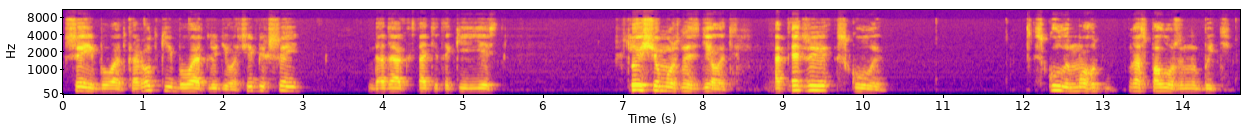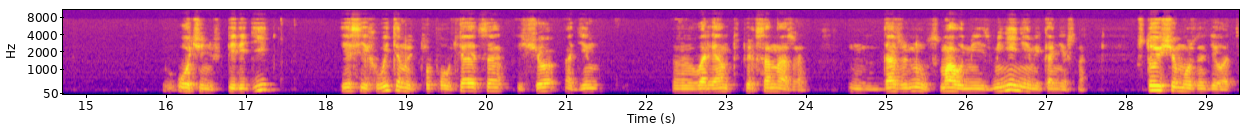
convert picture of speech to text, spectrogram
Шеи бывают короткие, бывают люди вообще без шеи. Да-да, кстати, такие есть. Что еще можно сделать? Опять же, скулы. Скулы могут расположены быть очень впереди. Если их вытянуть, то получается еще один э, вариант персонажа. Даже ну, с малыми изменениями, конечно. Что еще можно делать?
